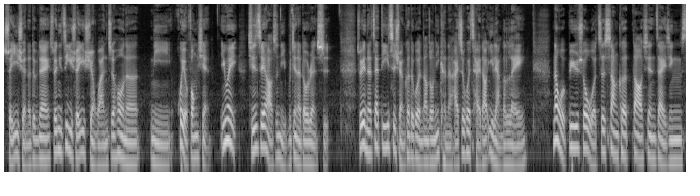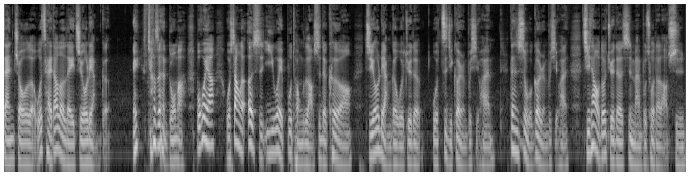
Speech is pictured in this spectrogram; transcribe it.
随意选的，对不对？所以你自己随意选完之后呢，你会有风险，因为其实这些老师你不见得都认识，所以呢，在第一次选课的过程当中，你可能还是会踩到一两个雷。那我必须说，我这上课到现在已经三周了，我踩到的雷只有两个。诶，这样是很多吗？不会啊，我上了二十一位不同老师的课哦，只有两个我觉得。我自己个人不喜欢，但是我个人不喜欢，其他我都觉得是蛮不错的老师。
